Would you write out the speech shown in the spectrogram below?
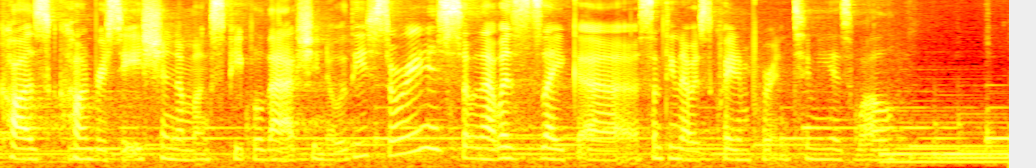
cause conversation amongst people that actually know these stories. So that was like uh, something that was quite important to me as well.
